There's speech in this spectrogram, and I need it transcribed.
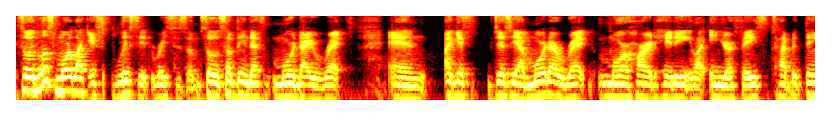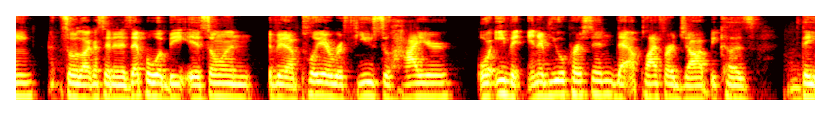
so it looks more like explicit racism. So something that's more direct and I guess just yeah, more direct, more hard hitting, like in your face type of thing. So like I said, an example would be if someone if an employer refused to hire or even interview a person that applied for a job because they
